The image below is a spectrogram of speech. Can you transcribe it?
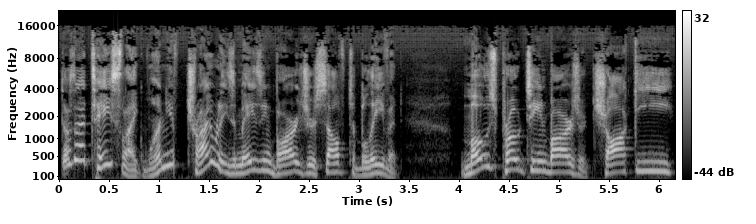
does not taste like one. You have to try one of these amazing bars yourself to believe it. Most protein bars are chalky,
